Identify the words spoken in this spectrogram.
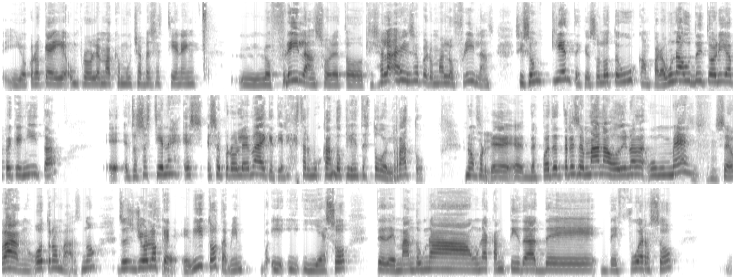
y yo creo que hay un problema que muchas veces tienen los freelance sobre todo, quizá la agencia, pero más los freelance. Si son clientes que solo te buscan para una auditoría pequeñita, eh, entonces tienes ese problema de que tienes que estar buscando clientes todo el rato, ¿no? Porque eh, después de tres semanas o de un mes se van, otro más, ¿no? Entonces yo lo que evito también, y, eso te demanda una, una cantidad de, de esfuerzo mm,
